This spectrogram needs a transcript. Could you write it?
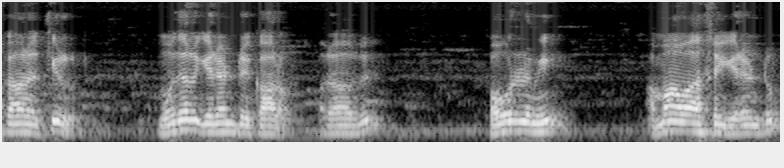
காலத்தில் முதல் இரண்டு காலம் அதாவது பௌர்ணமி அமாவாசை இரண்டும்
